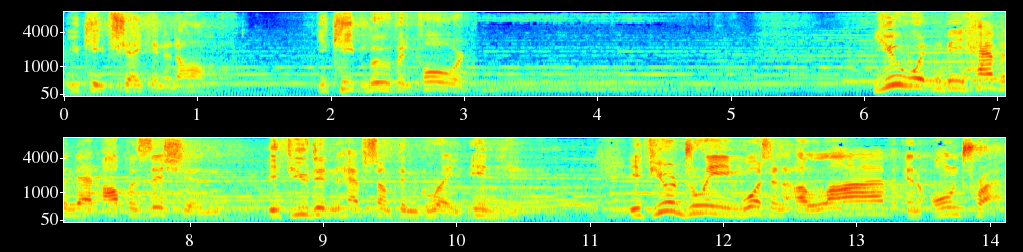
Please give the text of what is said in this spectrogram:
you keep shaking it off. You keep moving forward. You wouldn't be having that opposition if you didn't have something great in you. If your dream wasn't alive and on track,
